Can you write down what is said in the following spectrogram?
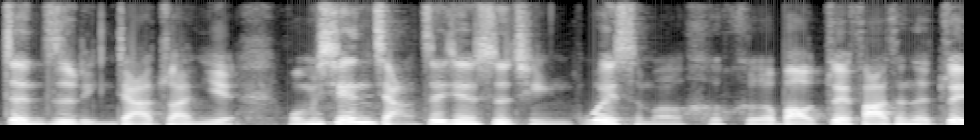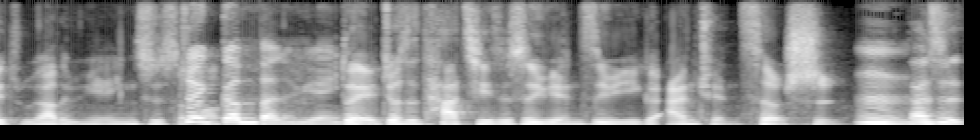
政治凌驾专业。嗯、我们先讲这件事情为什么核核爆最发生的最主要的原因是什么？最根本的原因，对，就是它其实是源自于一个安全测试。嗯，但是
